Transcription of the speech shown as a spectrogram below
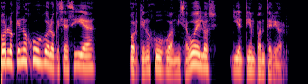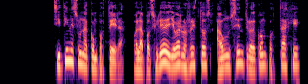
por lo que no juzgo lo que se hacía, porque no juzgo a mis abuelos y el tiempo anterior. Si tienes una compostera o la posibilidad de llevar los restos a un centro de compostaje,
